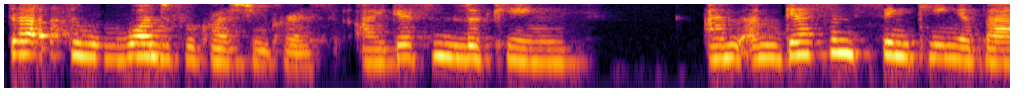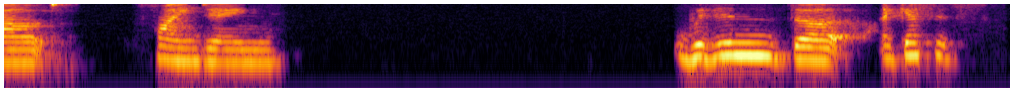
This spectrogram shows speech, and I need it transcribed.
that's a wonderful question, Chris. I guess I'm looking. I'm, I'm guess I'm thinking about finding within the. I guess it's.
